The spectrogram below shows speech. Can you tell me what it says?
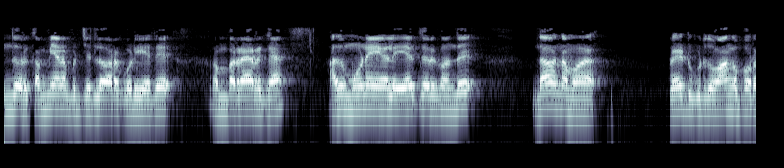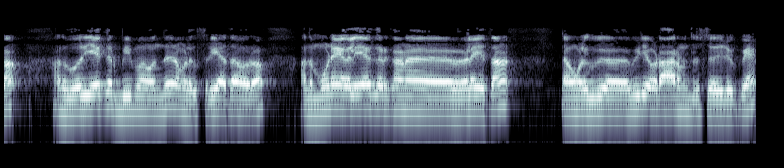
இந்த ஒரு கம்மியான பட்ஜெட்டில் வரக்கூடியது. ரொம்ப ரேருங்க அது மூணு ஏழு ஏக்கருக்கு வந்து தான் நம்ம ரேட்டு கொடுத்து வாங்க போகிறோம் அந்த ஒரு ஏக்கர் பீமா வந்து நம்மளுக்கு ஃப்ரீயாக தான் வரும். அந்த மூணே ஏழு ஏக்கருக்கான விலையை தான் நான் உங்களுக்கு வீடியோவோட ஆரம்பத்தில் சொல்லியிருப்பேன்.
